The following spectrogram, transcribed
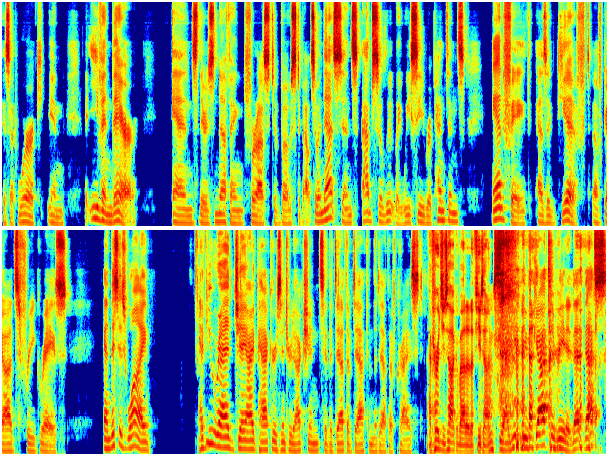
is at work in even there and there's nothing for us to boast about. So, in that sense, absolutely, we see repentance and faith as a gift of God's free grace. And this is why. Have you read J.I. Packer's introduction to the death of death and the death of Christ? I've heard you talk about it a few times. yeah, you, have got to read it. That, that's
